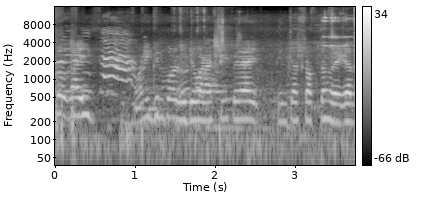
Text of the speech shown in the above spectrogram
তো গাইস অনেকদিন পর ভিডিও বানাচ্ছি, প্রায় তিন চার সপ্তাহ হয়ে গেল।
